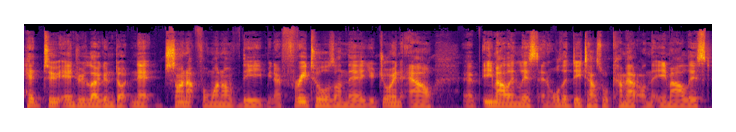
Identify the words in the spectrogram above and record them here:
head to andrewlogan.net, sign up for one of the you know free tools on there. You join our uh, emailing list, and all the details will come out on the email list.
